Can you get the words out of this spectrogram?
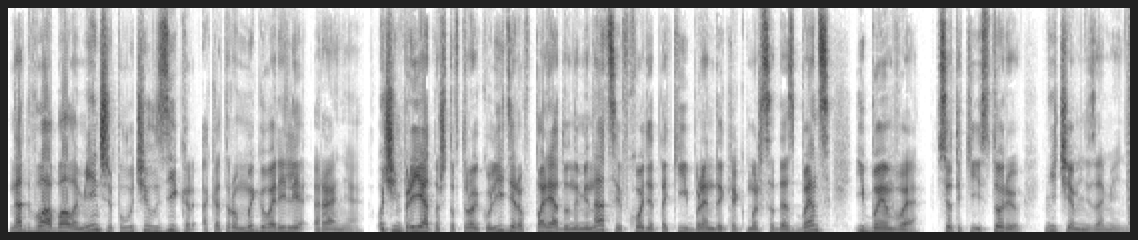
На 2 балла меньше получил Zikr, о котором мы говорили ранее. Очень приятно, что в тройку лидеров по ряду номинаций входят такие бренды, как Mercedes-Benz и BMW. Все-таки историю ничем не заменишь.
